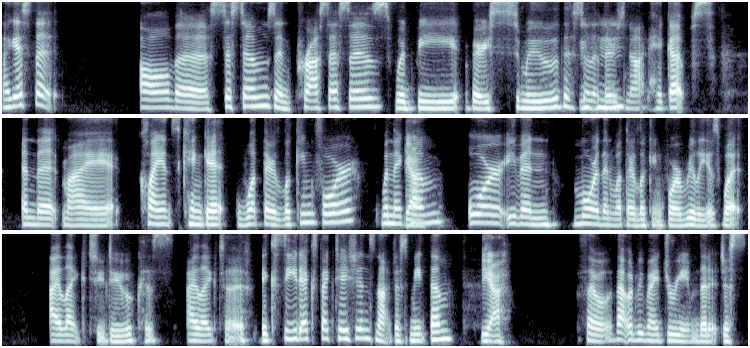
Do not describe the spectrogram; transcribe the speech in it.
i guess that all the systems and processes would be very smooth so mm-hmm. that there's not hiccups and that my clients can get what they're looking for when they yeah. come or even more than what they're looking for really is what I like to do cuz I like to exceed expectations not just meet them. Yeah. So that would be my dream that it just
